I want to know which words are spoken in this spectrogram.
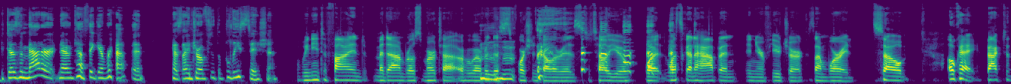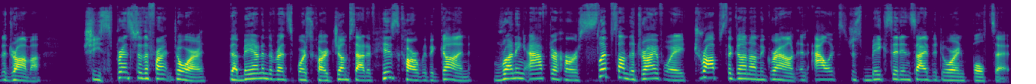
It doesn't matter. No, nothing ever happened because I drove to the police station. We need to find Madame Rosmerta or whoever this Mhm. fortune teller is to tell you what what's going to happen in your future because I'm worried. So, okay, back to the drama. She sprints to the front door. The man in the red sports car jumps out of his car with a gun, running after her, slips on the driveway, drops the gun on the ground, and Alex just makes it inside the door and bolts it.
